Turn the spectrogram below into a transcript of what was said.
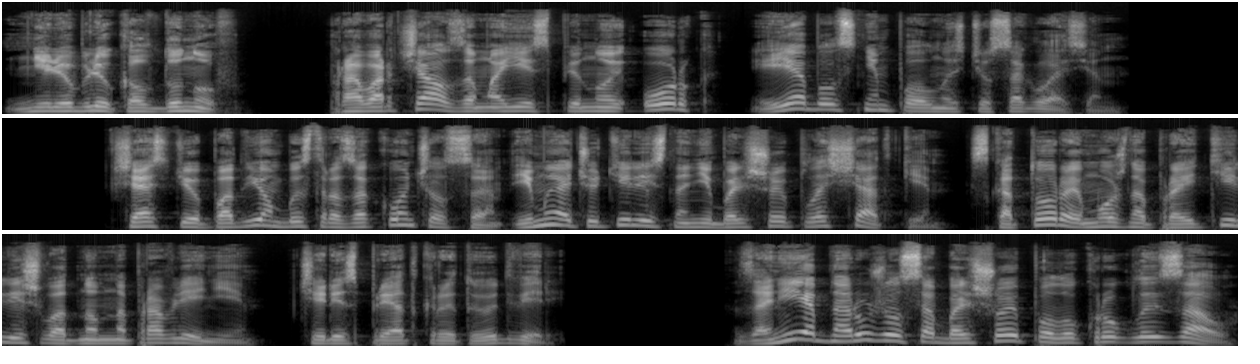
Не люблю колдунов, проворчал за моей спиной орк, и я был с ним полностью согласен. К счастью, подъем быстро закончился, и мы очутились на небольшой площадке, с которой можно пройти лишь в одном направлении, через приоткрытую дверь. За ней обнаружился большой полукруглый зал,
